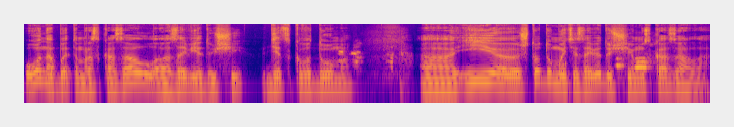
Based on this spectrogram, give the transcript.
Он об этом рассказал э, заведующий детского дома. А, И э, что, думаете, заведующая ему сказала?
